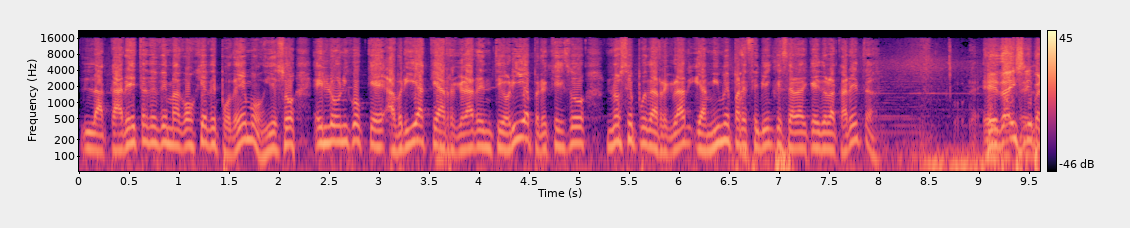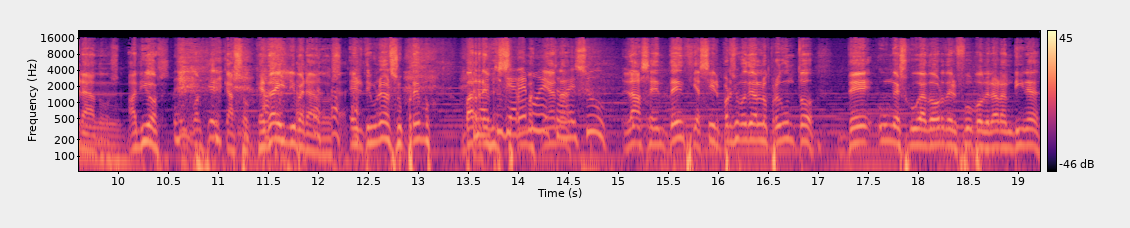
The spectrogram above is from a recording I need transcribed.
la careta de demagogia de Podemos. Y eso es lo único que habría que arreglar en teoría, pero es que eso no se puede arreglar y a mí me parece bien que se haya caído la careta. Quedáis liberados. Adiós. En cualquier caso, quedáis liberados. El Tribunal Supremo va a revisar mañana la sentencia. Sí, el próximo día lo pregunto de un exjugador del fútbol de la Arandina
